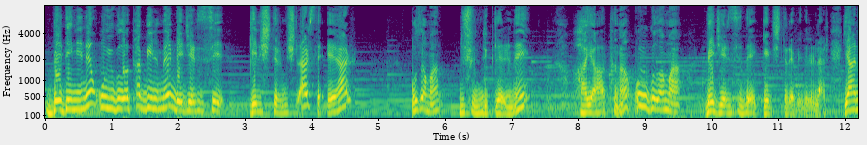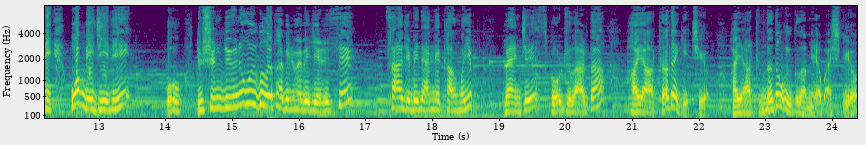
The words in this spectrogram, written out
bedenine uygulatabilme becerisi geliştirmişlerse eğer o zaman düşündüklerini hayatına uygulama becerisi de geliştirebilirler. Yani o beceri, o düşündüğünü uygulatabilme becerisi sadece bedenle kalmayıp bence sporcularda hayata da geçiyor. Hayatında da uygulamaya başlıyor.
